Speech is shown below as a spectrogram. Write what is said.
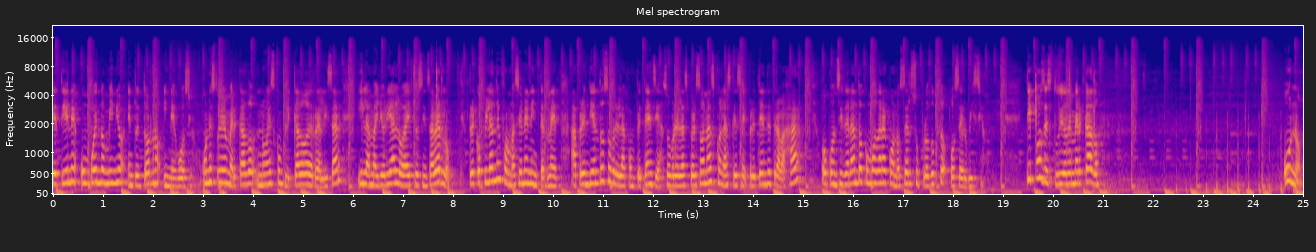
que tiene un buen dominio en tu entorno y negocio. Un estudio de mercado no es complicado de realizar y la mayoría lo ha hecho sin saberlo. Recopilando información en Internet, aprendiendo sobre la competencia, sobre las personas con las que se pretende trabajar o considerando cómo dar a conocer su producto o servicio. Tipos de estudio de mercado. 1.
